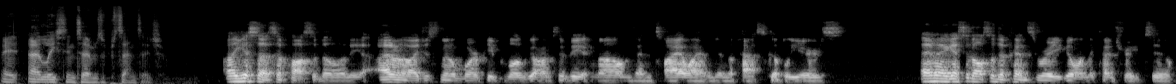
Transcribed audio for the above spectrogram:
at least in terms of percentage. I guess that's a possibility. I don't know. I just know more people have gone to Vietnam than Thailand in the past couple years. And I guess it also depends where you go in the country, too.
